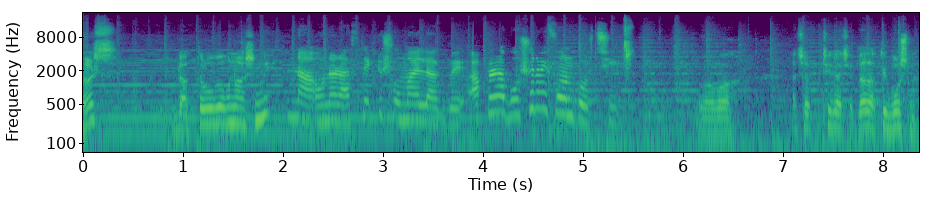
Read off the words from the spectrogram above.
নার্স? ডাক্তারবাবু এখনও আসেননি? না ওনার আসতে একটু সময় লাগবে। আপনারা বসুন আমি ফোন করছি। বাবা আচ্ছা ঠিক আছে দাদা তুই বস না।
